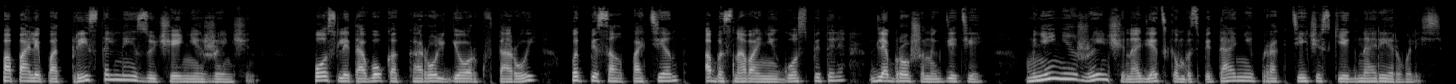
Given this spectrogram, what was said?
попали под пристальное изучение женщин. После того, как король Георг II подписал патент об основании госпиталя для брошенных детей, мнения женщин о детском воспитании практически игнорировались.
